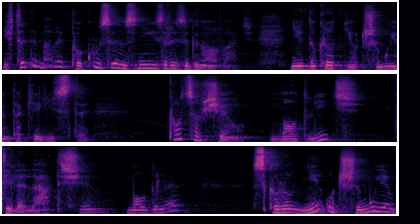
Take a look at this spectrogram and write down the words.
I wtedy mamy pokusę z niej zrezygnować. Niejednokrotnie otrzymuję takie listy. Po co się modlić? Tyle lat się modlę, skoro nie otrzymuję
